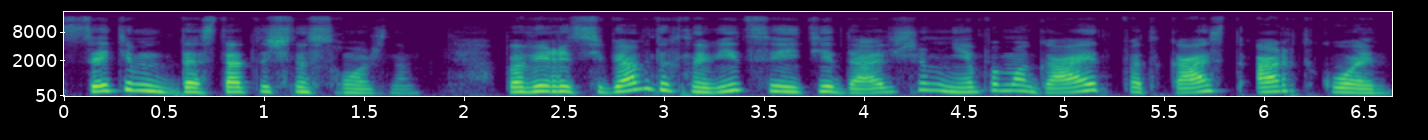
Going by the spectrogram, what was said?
с этим достаточно сложно. Поверить в себя, вдохновиться и идти дальше мне помогает подкаст ArtCoin.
